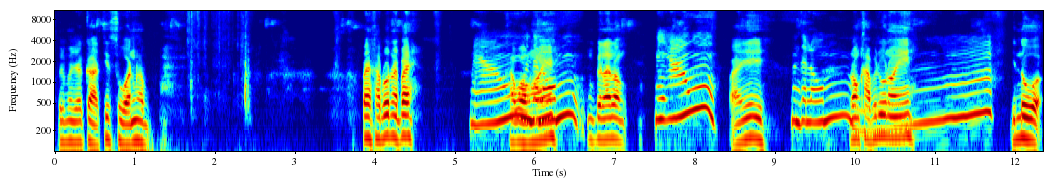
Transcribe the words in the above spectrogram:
เป็นบรรยากาศที่สวนครับ ไปขับรถหน่อยไป ไม่เอาขับออกมันหน่จะอยล้มมันเป็นไรหรอก ไม่เอา ไป มันจะล้มลองขับให้ดูหน่อยมอินดูอะ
